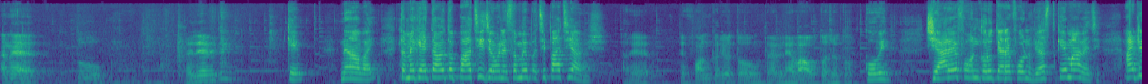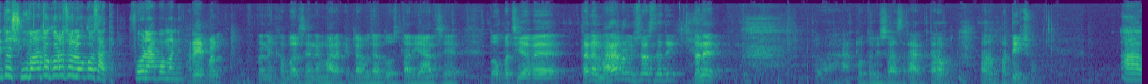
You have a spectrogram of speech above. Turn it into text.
અને તું વહેલી આવી હતી? કેમ? ના ભાઈ તમે કહેતા હોય તો પાછી જાઓ અને સમય પછી પાછી આવીશ. અરે તે ફોન કર્યો તો હું તને લેવા આવતો જ હતો ગોવિંદ જ્યારે ફોન કરું ત્યારે ફોન વ્યસ્ત કેમ આવે છે? આટલી તો શું વાતો કરો છો લોકો સાથે? ફોન આપો મને. અરે પણ તને ખબર છે ને મારા કેટલા બધા દોસ્તાર યાર છે. તો પછી હવે તને મારા પર વિશ્વાસ નથી? તને આટલો તો વિશ્વાસ રાખ તારો તારો પતિ છું. આ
